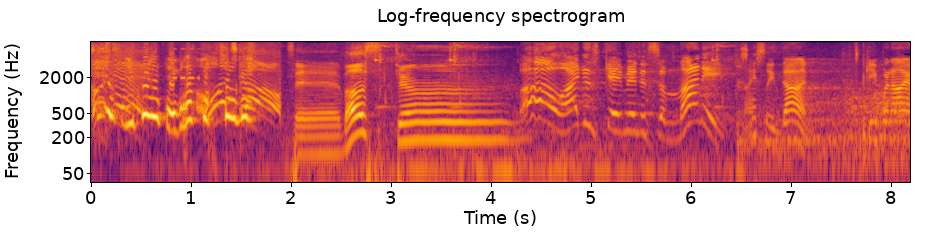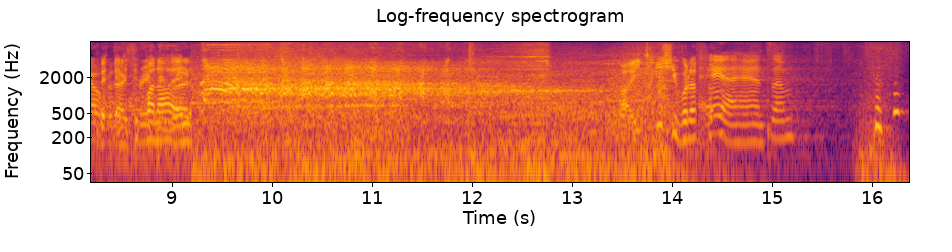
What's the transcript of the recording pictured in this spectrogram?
Du coup, j'étais grave perturbée. go. Sébastien. I just came into some money. Nicely done. Keep an eye out for that était creepy pas là, elle. red. Ah, il triche, il voit la fin. Hey, handsome.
